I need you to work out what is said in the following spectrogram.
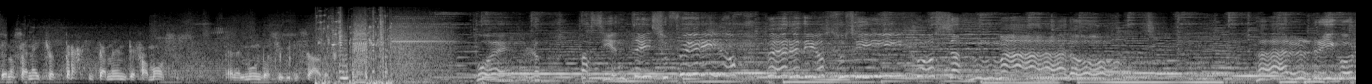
que nos han hecho trágicamente famosos en el mundo civilizado. Pueblo paciente y sufrido sus hijos amados, al rigor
